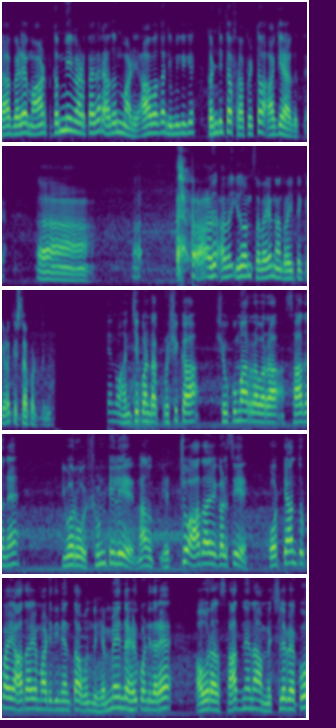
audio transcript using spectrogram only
ಯಾವ ಬೆಳೆ ಮಾಡಿ, ಕಮ್ಮಿ ಮಾಡ್ತಾ ಇದ್ದಾರೆ ಅದನ್ನು ಮಾಡಿ. ಆವಾಗ ನಿಮಗೆ ಖಂಡಿತ ಪ್ರಾಫಿಟ್ಟು ಆಗೇ ಆಗುತ್ತೆ. ಅದು ಅದು ಇದೊಂದು ಸಲಹೆ ನಾನು ರೈತ ಕೇಳೋಕ್ಕೆ ಇಷ್ಟಪಡ್ತೀನಿ. ಏನು ಹಂಚಿಕೊಂಡ ಕೃಷಿಕ ಶಿವಕುಮಾರ್ರವರ ಸಾಧನೆ. ಇವರು ಶುಂಠಿಲಿ ನಾನು ಹೆಚ್ಚು ಆದಾಯ ಗಳಿಸಿ ಕೋಟ್ಯಾಂತರ ರೂಪಾಯಿ ಆದಾಯ ಮಾಡಿದ್ದೀನಿ ಅಂತ ಒಂದು ಹೆಮ್ಮೆಯಿಂದ ಹೇಳ್ಕೊಂಡಿದ್ದಾರೆ. ಅವರ ಸಾಧನೆನ ಮೆಚ್ಚಲೇಬೇಕು.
